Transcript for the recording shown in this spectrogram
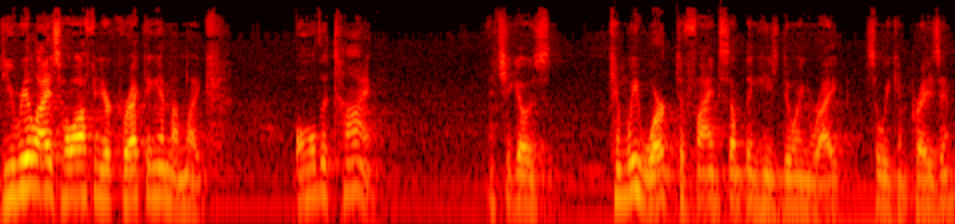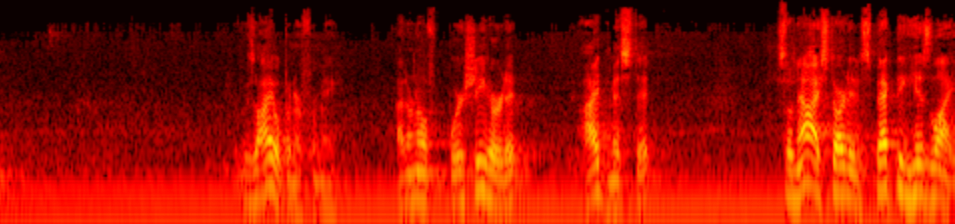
Do you realize how often you're correcting him? I'm like, All the time. And she goes, Can we work to find something he's doing right so we can praise him? It was eye opener for me. I don't know if, where she heard it. I'd missed it. So now I started inspecting his life.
